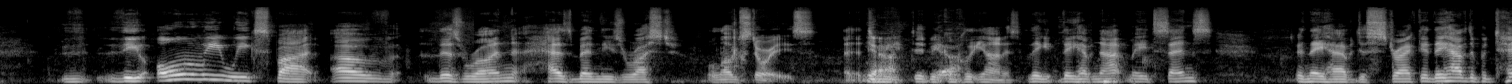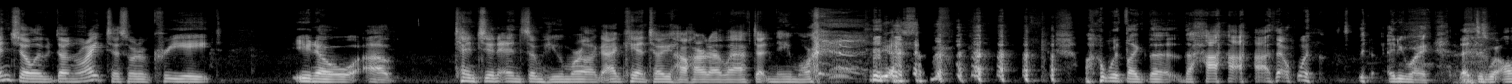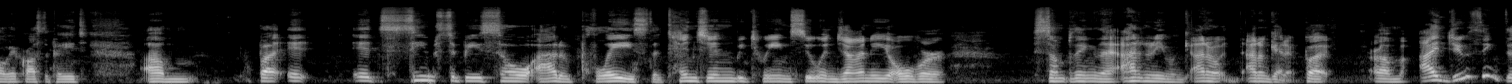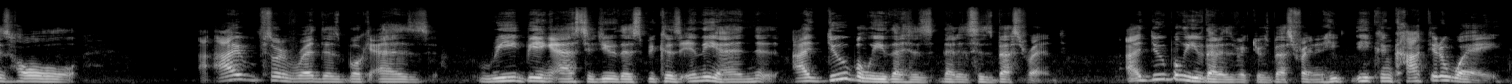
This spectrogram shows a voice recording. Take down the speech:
The only weak spot of this run has been these rushed love stories. uh, To Yeah. be to be Yeah. completely honest, they they have not made sense, and they have distracted. They have the potential, if done right, to sort of create, you know, uh, tension and some humor. Like I can't tell you how hard I laughed at Namor. Yes. with like the the ha ha ha that went anyway that just went all the way across the page um but it it seems to be so out of place the tension between sue and johnny over something that i don't even i don't i don't get it but um i do think this whole i've sort of read this book as Reed being asked to do this because in the end, I do believe that his that is his best friend. I do believe that is Victor's best friend, and he he concocted a way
